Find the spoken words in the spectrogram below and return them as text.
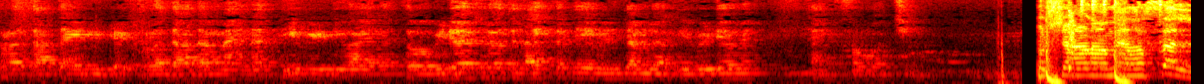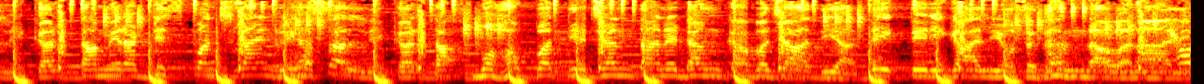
थोड़ा ज़्यादा एडिटेड थोड़ा ज़्यादा मेहनती वीडियो आएगा। तो वीडियो अच्छा लगा तो लाइक कर दीजिए। मिलते हैं हम लोग अगले वीडियो में। थैंक शाना में हसल नहीं करता। मेरा डिस पंच लाइन रिहर्सल नहीं करता। मोहब्बत ये जनता ने डंका बजा दिया। देख तेरी गालियों से धंधा बना लिया।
